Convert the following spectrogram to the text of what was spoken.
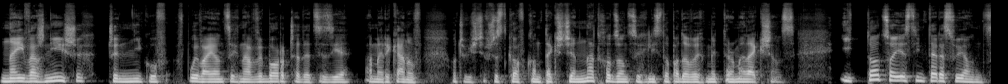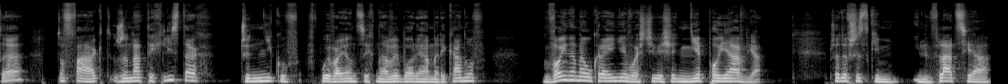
najważniejszych czynników wpływających na wyborcze decyzje Amerykanów. Oczywiście wszystko w kontekście nadchodzących listopadowych midterm elections. I to, co jest interesujące, to fakt, że na tych listach czynników wpływających na wybory Amerykanów wojna na Ukrainie właściwie się nie pojawia. Przede wszystkim inflacja,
